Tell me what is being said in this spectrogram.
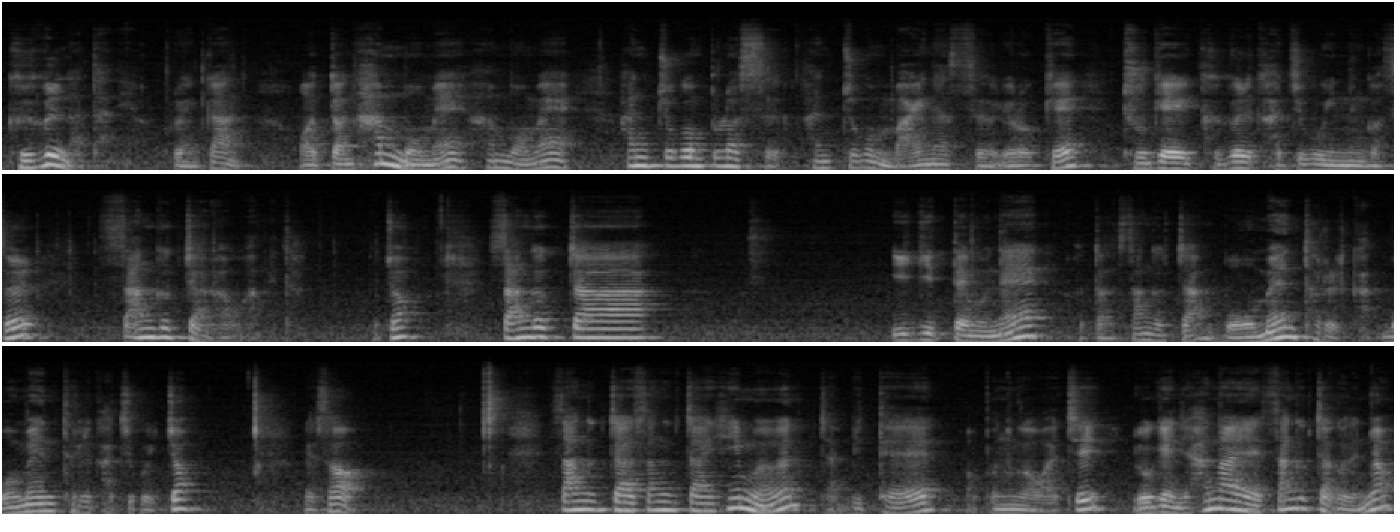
극을 나타내요. 그러니까 어떤 한 몸에 한 몸에 한쪽은 플러스, 한쪽은 마이너스 이렇게 두 개의 극을 가지고 있는 것을 쌍극자라고 합니다. 그렇죠? 쌍극자이기 때문에 어떤 쌍극자 모멘트를 가- 모멘트를 가지고 있죠. 그래서 쌍극자 쌍극자의 힘은 자 밑에 보는 것과 같이 요게 이제 하나의 쌍극자거든요.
